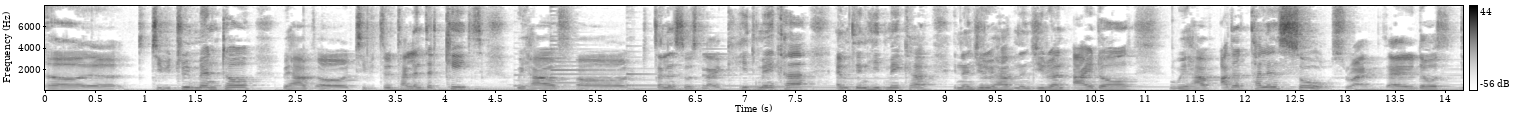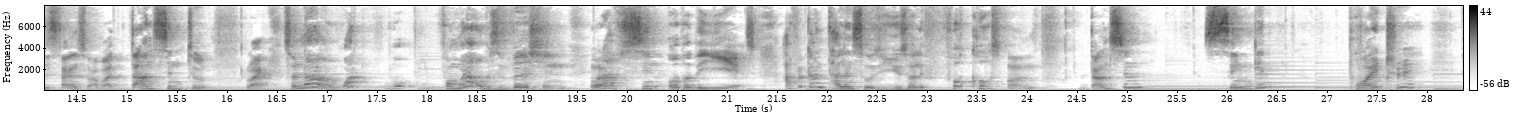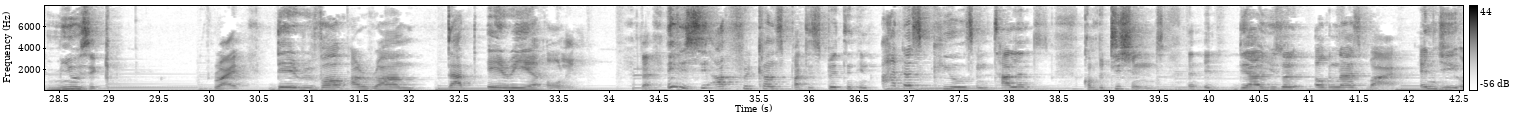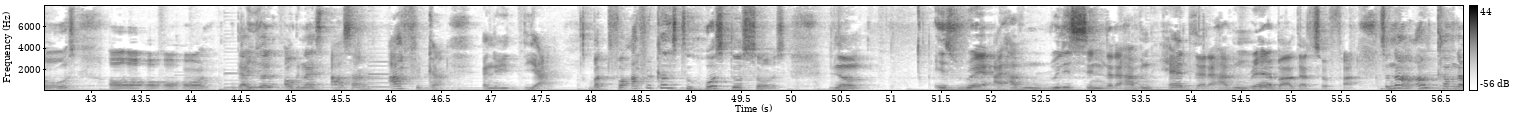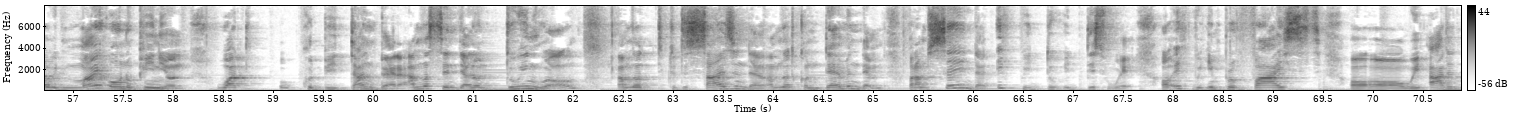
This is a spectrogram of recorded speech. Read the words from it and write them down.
uh, TV3 Mentor, we have uh, TV3 Talented Kids, we have uh, talent shows like Hitmaker, MTN Hitmaker. In Nigeria, we have Nigerian Idol. We have other talent shows, right? Uh, there was this talent show about dancing too, right? So now, what, what from my observation, what I've seen over the years, African talent shows usually focus on dancing, singing, poetry, music, right? They revolve around that area only. That if you see Africans participating in other skills and talent competitions, it, they are usually organized by NGOs or, or, or, or they are usually organized outside of Africa. And yeah, but for Africans to host those shows, you know, is rare. I haven't really seen that. I haven't heard that. I haven't read about that so far. So now I'm coming out with my own opinion. What could be done better. I'm not saying they're not doing well. I'm not criticizing them. I'm not condemning them. But I'm saying that if we do it this way, or if we improvised, or, we added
